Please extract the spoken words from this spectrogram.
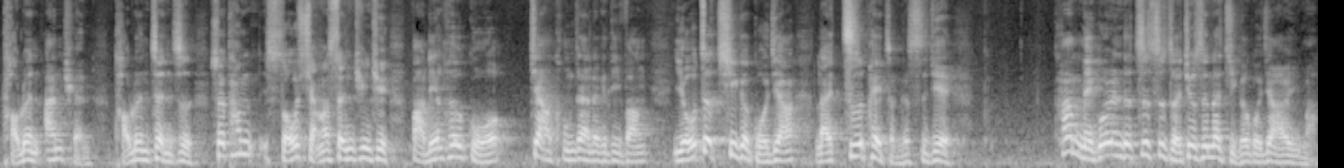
讨论安全、讨论政治，所以他们手想要伸进去，把联合国架空在那个地方，由这七个国家来支配整个世界。他美国人的支持者就是那几个国家而已嘛，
